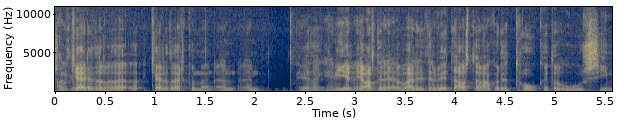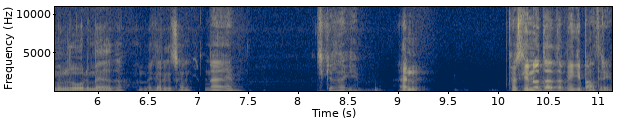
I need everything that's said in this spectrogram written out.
Sem að gerði þetta, verkum en, en, en ég veit ekki, en ég, ég hef aldrei værið til að vita ástæðan af hverju þið tók þetta úr símanu sem voru með þetta, það meikar ekki að segja nei, skil það ekki. En kannski nota þetta mikið batteri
